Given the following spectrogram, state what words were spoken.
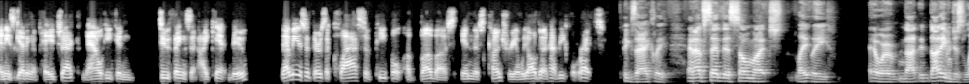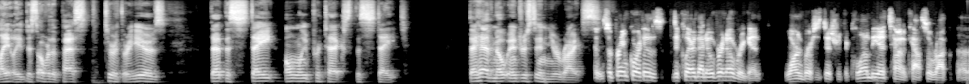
and he's getting a paycheck. Now he can do things that I can't do. That means that there's a class of people above us in this country and we all don't have equal rights. Exactly. And I've said this so much lately, or not not even just lately, just over the past two or three years, that the state only protects the state. They have no interest in your rights. The Supreme Court has declared that over and over again. Warren versus District of Columbia, Town of Castle Rock uh,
